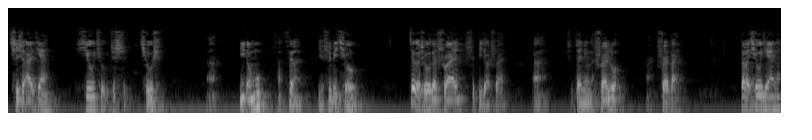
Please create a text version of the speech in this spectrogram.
七十二天休囚之时，囚时，啊，遇到木，它自然也是被囚。这个时候的衰是比较衰，啊，是真正的衰落，啊，衰败。到了秋天呢，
